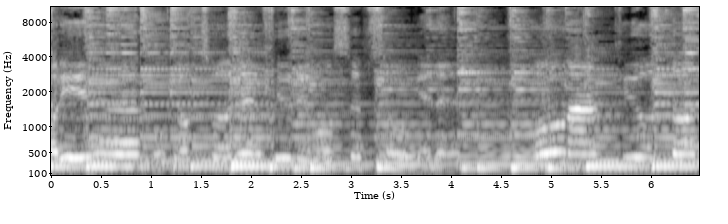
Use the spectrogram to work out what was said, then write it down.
거리에 목격처진 그대 모습 속에는 온한 그 어떤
